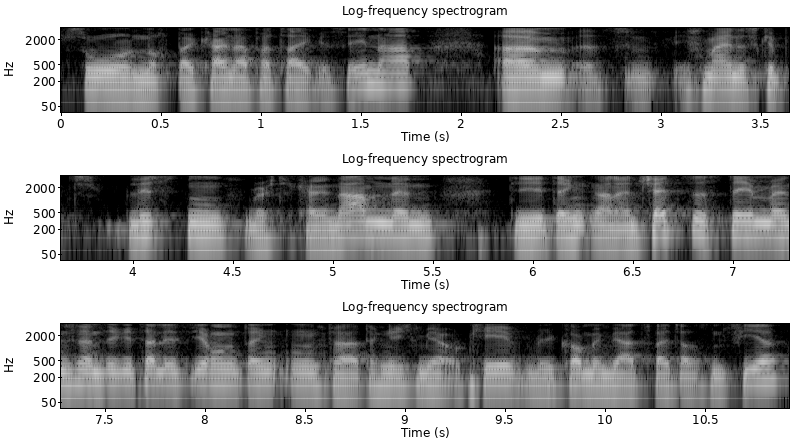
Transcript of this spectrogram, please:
so noch bei keiner Partei gesehen habe. Ähm, ich meine, es gibt Listen, möchte keine Namen nennen, die denken an ein Chatsystem, wenn sie an Digitalisierung denken. Da denke ich mir, okay, willkommen im Jahr 2004.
